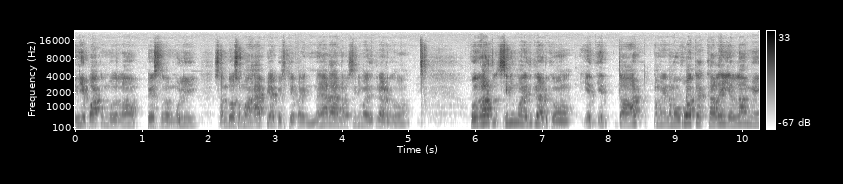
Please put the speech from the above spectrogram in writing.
என்னையை பார்க்கும்போதெல்லாம் பேசுகிற மொழி சந்தோஷமாக ஹாப்பியாக பேசிட்டே இருப்பேன் என்னடா நம்ம சினிமா எதுக்குடா எடுக்கிறோம்? ஒரு காலத்தில் சினிமா எதுக்கு எடுக்கிறோம் எத் எந்த ஆர்ட் நம்ம நம்ம உருவாக்க கலை எல்லாமே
